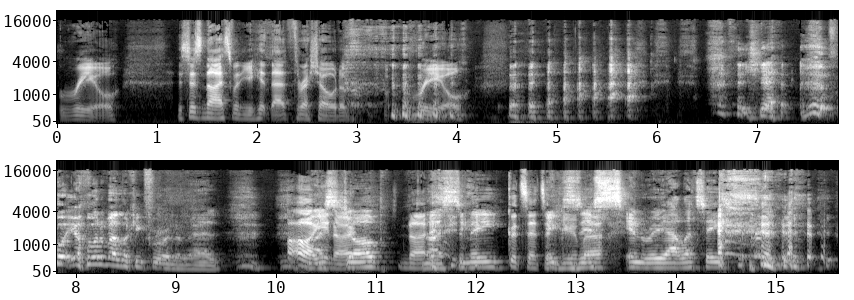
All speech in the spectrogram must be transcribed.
real. It's just nice when you hit that threshold of real. yeah. What, what am I looking for in a man? Oh, nice you know, job. no- nice to me. good sense of humor. exists in reality. this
